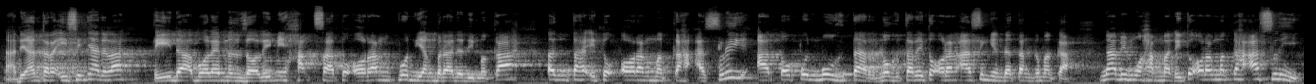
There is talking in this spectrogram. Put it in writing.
Nah, di antara isinya adalah tidak boleh menzolimi hak satu orang pun yang berada di Mekah, entah itu orang Mekah asli ataupun muhtar. Muhtar itu orang asing yang datang ke Mekah. Nabi Muhammad itu orang Mekah asli.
